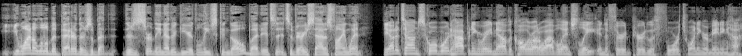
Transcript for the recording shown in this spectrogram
you want a little bit better. There's a bit. There's certainly another gear the Leafs can go, but it's it's a very satisfying win. The out of town scoreboard happening right now. The Colorado Avalanche late in the third period with 420 remaining. Ha,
